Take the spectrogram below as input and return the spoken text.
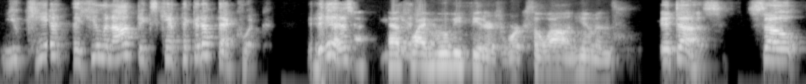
you can't the human optics can't pick it up that quick. It is. That's why movie theaters work so well on humans. It does. So,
